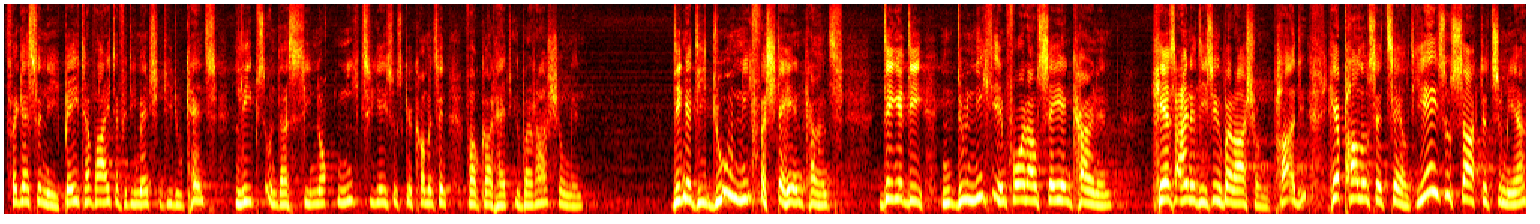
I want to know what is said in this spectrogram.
Vergesse nie, bete weiter für die Menschen, die du kennst, liebst und dass sie noch nicht zu Jesus gekommen sind, weil Gott hat Überraschungen. Dinge, die du nicht verstehen kannst, Dinge, die du nicht im Voraus sehen können. Hier ist eine dieser Überraschungen. Hier Paulus erzählt, Jesus sagte zu mir,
